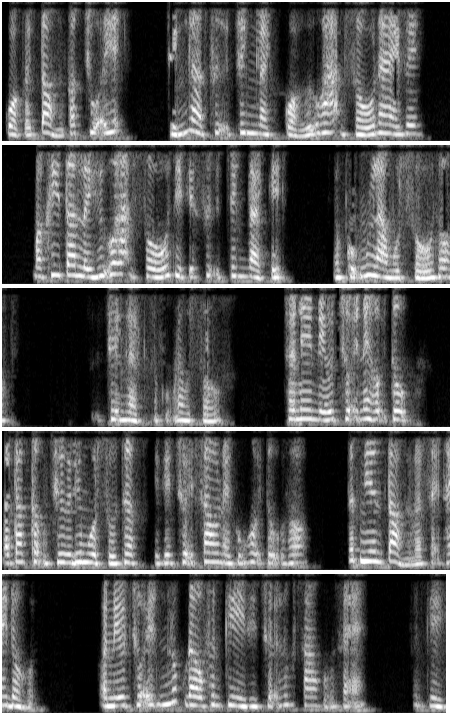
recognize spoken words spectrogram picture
của cái tổng các chuỗi ấy, chính là sự chênh lệch của hữu hạn số này gì? Mà khi ta lấy hữu hạn số thì cái sự chênh lệch ấy nó cũng là một số thôi. Sự chênh lệch nó cũng là một số cho nên nếu chuỗi này hội tụ và ta cộng trừ đi một số thực thì cái chuỗi sau này cũng hội tụ thôi. Tất nhiên tổng nó sẽ thay đổi. Còn nếu chuỗi lúc đầu phân kỳ thì chuỗi lúc sau cũng sẽ phân kỳ.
